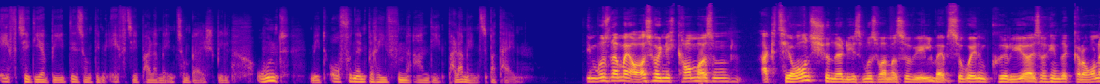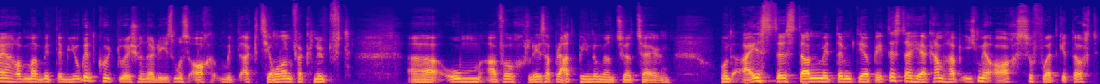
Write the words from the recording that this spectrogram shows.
FC Diabetes und dem FC Parlament zum Beispiel und mit offenen Briefen an die Parlamentsparteien. Ich muss noch mal ausholen, ich komme aus dem Aktionsjournalismus, wenn man so will, weil sowohl im Kurier als auch in der Krone haben wir mit dem Jugendkulturjournalismus auch mit Aktionen verknüpft um einfach Laserblattbindungen zu erzeugen. Und als das dann mit dem Diabetes daherkam, habe ich mir auch sofort gedacht,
